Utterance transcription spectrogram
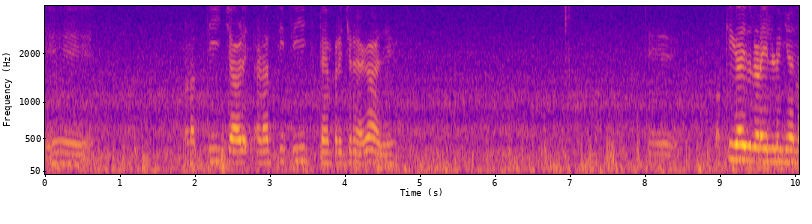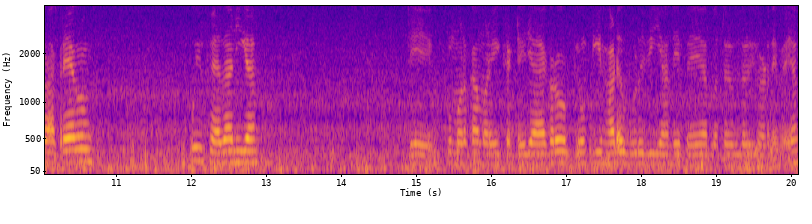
ਇਹ 29 40 29 30 ਟੈਂਪਰੇਚਰ ਹੈਗਾ ਹਜੇ ਤੇ ਬਾਕੀ ਗਾਇਜ਼ ਲੜਾਈ ਲੜਾਈਆਂ ਨਾ ਕਰਿਆ ਕਰੋ। ਕੋਈ ਫਾਇਦਾ ਨਹੀਂਗਾ ਤੇ ਘੁੰਮਣ ਘਾਮਣ ਵੀ ਘੱਟੇ ਜਾਇਆ ਕਰੋ, ਕਿਉਂਕਿ ਹੜ ਹੁੜ ਵੀ ਆਂਦੇ ਪਏ ਆ, ਬੱਦਲ ਬੱਦਲ ਵੀ ਫੜਦੇ ਪਏ ਆ।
